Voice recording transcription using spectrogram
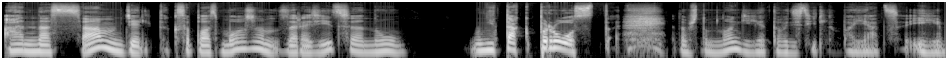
а на самом деле токсоплазмозом заразиться, ну, не так просто, потому что многие этого действительно боятся и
